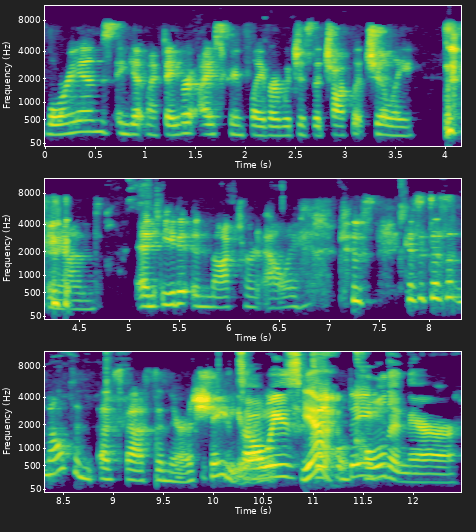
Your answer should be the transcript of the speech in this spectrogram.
Florian's and get my favorite ice cream flavor, which is the chocolate chili and and eat it in Knockturn Alley because because it doesn't melt in, as fast in there. It's shady. It's right? always Yeah. cold, They- cold in there.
